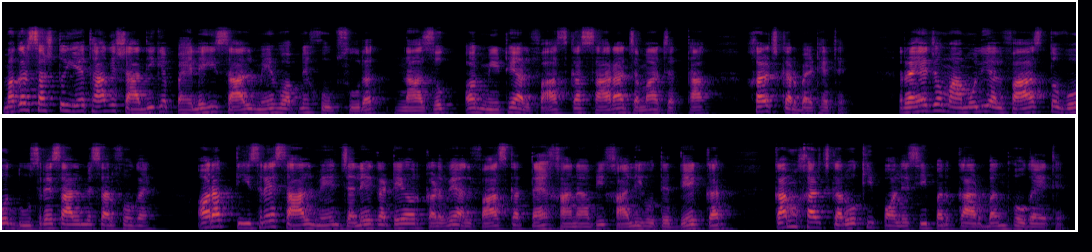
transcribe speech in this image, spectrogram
مگر سچ تو یہ تھا کہ شادی کے پہلے ہی سال میں وہ اپنے خوبصورت، نازک اور میٹھے الفاظ کا سارا جمع جتھا خرچ کر بیٹھے تھے۔ رہے جو معمولی الفاظ تو وہ دوسرے سال میں صرف ہو گئے۔ اور اب تیسرے سال میں جلے کٹے اور کڑوے الفاظ کا تہ خانہ بھی خالی ہوتے دیکھ کر کم خرچ کرو کی پالیسی پر کار بند ہو گئے تھے۔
